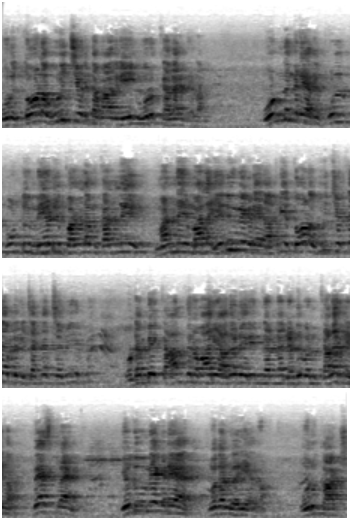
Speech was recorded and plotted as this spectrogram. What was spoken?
ஒரு தோலை உரிச்சு எடுத்த மாதிரி ஒரு கலர் நிலம். ஒன்றும் கிடையாது. புல் பூண்டு மேடு பள்ளம் கல் மண்ணு மலை எதுவுமே கிடையாது. அப்படியே தோலை உரிச்சு எடுத்தா அப்படி சக்கச்சவி உடம்பே காந்திர மாதிரி அதழ் எரிந்தன்ன நெடுவன் கலர் நிலம். வேஸ்ட் லேண்ட் எதுவுமே கிடையாது. முதல் வரி அதுதான். ஒரு காட்சி.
